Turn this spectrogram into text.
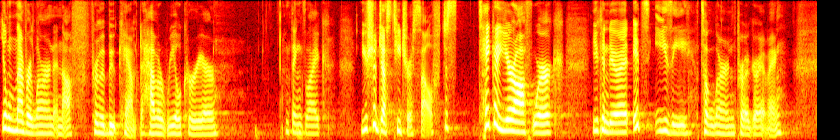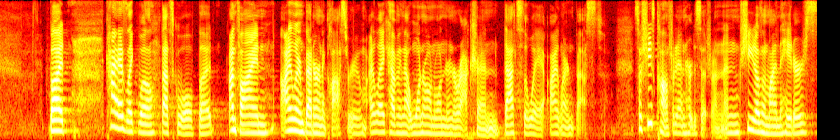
you'll never learn enough from a boot camp to have a real career. And things like, you should just teach yourself. Just take a year off work, you can do it. It's easy to learn programming. But Kaya's like, well, that's cool, but I'm fine. I learn better in a classroom. I like having that one-on-one interaction. That's the way I learn best. So she's confident in her decision, and she doesn't mind the haters.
